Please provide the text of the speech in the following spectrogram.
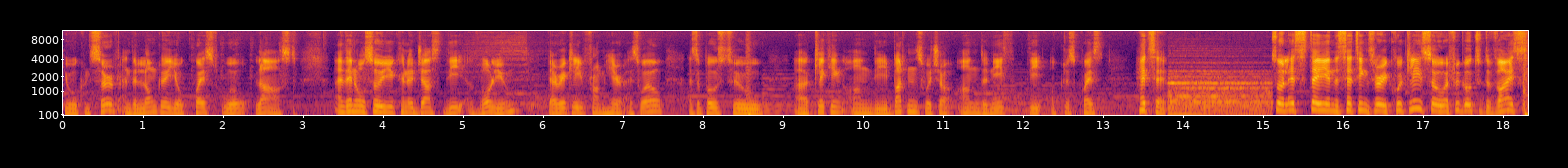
you will conserve and the longer your quest will last. And then also you can adjust the volume directly from here as well, as opposed to uh, clicking on the buttons which are underneath the Oculus Quest headset. So let's stay in the settings very quickly. So if we go to device,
